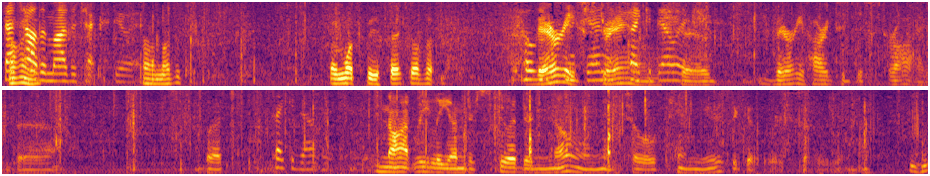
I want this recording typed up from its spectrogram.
That's Oh, how yeah. the Mazatecs do it. Oh, mother. And what's the effect of it? Very strange, psychedelic. uh, very hard to describe, uh, but Psychedelic. not really understood or known until 10 years ago or so. You know?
